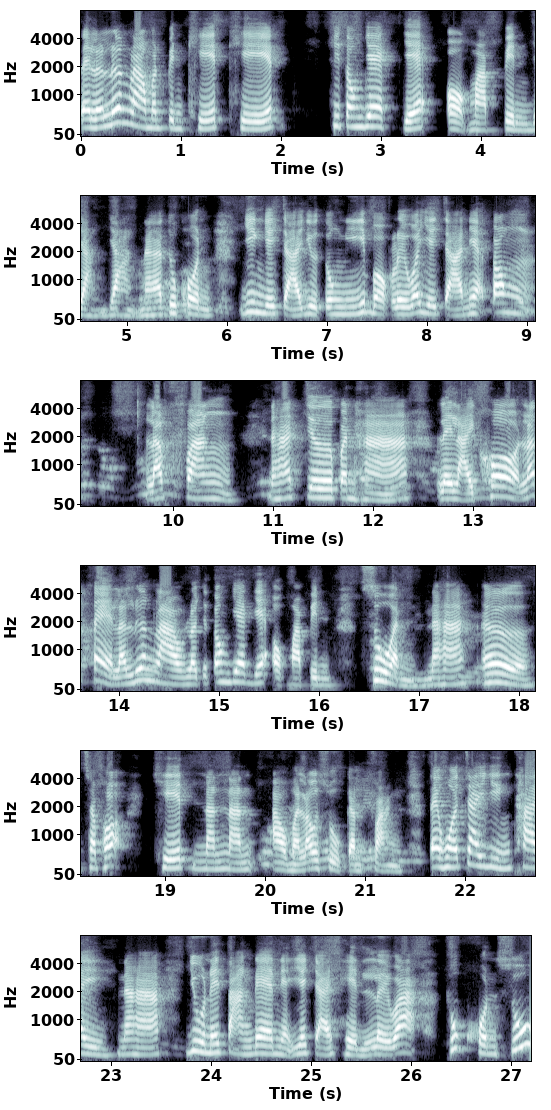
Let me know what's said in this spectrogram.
แต่ละเรื่องราวมันเป็นเคสเคส ที่ต้องแยกแยะออกมาเป็นอย่างๆนะทุกคนยิ่งยายจ๋าอยู่ตรงนี้บอกเลยว่ายายจ๋าเนี่ยต้องรับฟังนะคะเจอปัญหาหลาย ๆ ข้อแล้วแต่ละเรื่องราวเราจะต้องแยกแยะออกมาเป็นส่วนนะคะเออ เฉพาะเคสนั้นๆ เอามาเล่าสู่กันฟัง แต่หัวใจหญิงไทยนะคะอยู่ในต่างแดนเนี่ยยายจ๋าเห็นเลยว่า ทุกคนสู้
